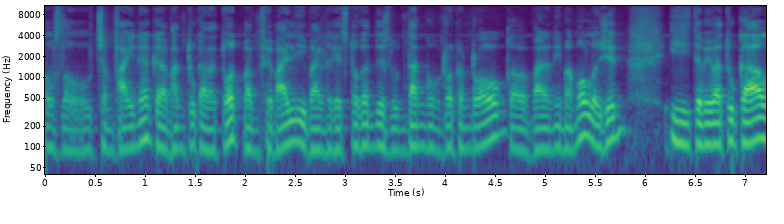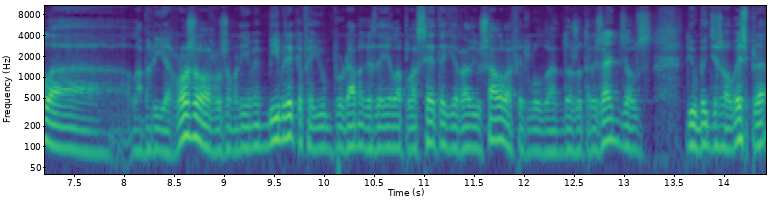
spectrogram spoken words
els del Xamfaina, que van tocar de tot, van fer ball, i van, aquests toquen des d'un tango un rock and roll, que van animar molt la gent, i també va tocar la, la Maria Rosa, la Rosa Maria Benvibre, que feia un programa que es deia La Placeta aquí a Ràdio Sal, va fer-lo durant dos o tres anys, els diumenges al vespre,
